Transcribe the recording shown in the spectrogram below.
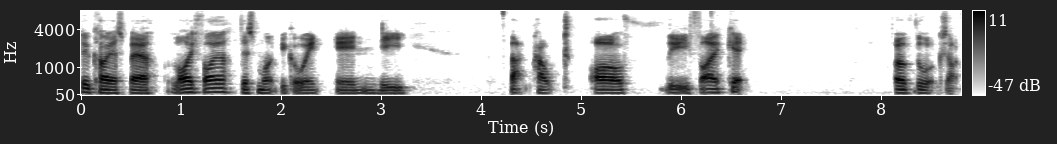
do carry a spare live fire. This might be going in the back pouch of the fire kit of the rucksack.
